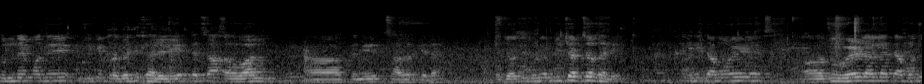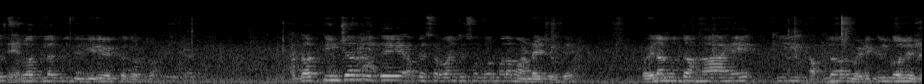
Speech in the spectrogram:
तुलनेमध्ये जी काही प्रगती झालेली आहे त्याचा अहवाल त्यांनी सादर केला. त्याच्यावरती थोडी आमची चर्चा झाली. आणि त्यामुळे जो वेळ लागला त्याबद्दल सुरुवातीला मी दिलगिरी व्यक्त करतो. आता तीन चार मुद्दे आपल्या सर्वांच्या समोर मला मांडायचे होते. पहिला मुद्दा हा आहे की आपलं मेडिकल कॉलेज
